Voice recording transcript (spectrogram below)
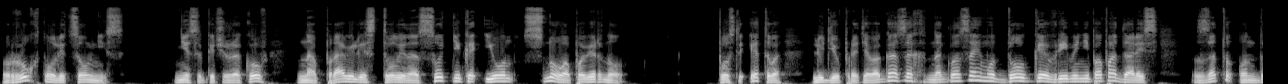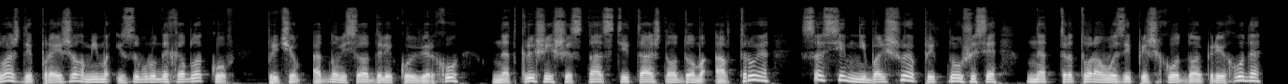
рухнул лицом вниз. Несколько чужаков направили стволы на сотника, и он снова повернул. После этого люди в противогазах на глаза ему долгое время не попадались, зато он дважды проезжал мимо изумрудных облаков, причем одно висело далеко вверху, над крышей шестнадцатиэтажного дома, а второе, совсем небольшое, приткнувшееся над тротуаром возле пешеходного перехода,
